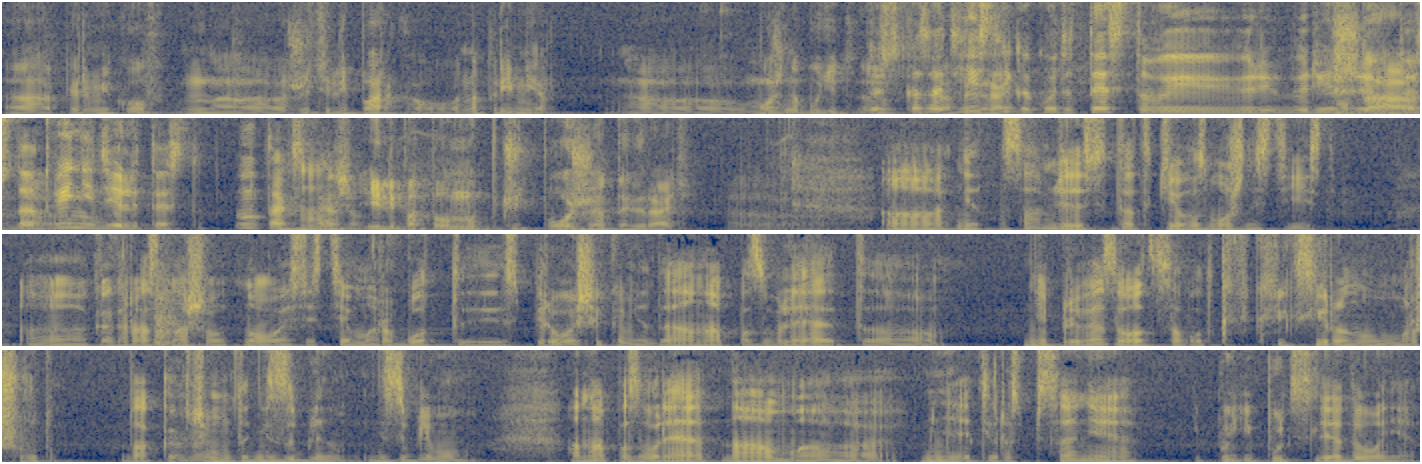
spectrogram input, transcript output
э, пермяков, м, жителей Паркового, например. Э, можно будет То есть э, сказать, есть ли отыграть? какой-то тестовый ре- режим? да, То есть, да, да. две недели теста. Ну, так Мгм. скажем. Или потом, ну, чуть позже отыграть. Э, А, нет, на самом деле всегда такие возможности есть. А, как раз наша вот новая система работы с перевозчиками, да, она позволяет а, не привязываться вот к, фи- к фиксированному маршруту, да, как к Мгм. чему-то незыблем- незыблемому. Она позволяет нам а, менять и расписание, и, и путь следования.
